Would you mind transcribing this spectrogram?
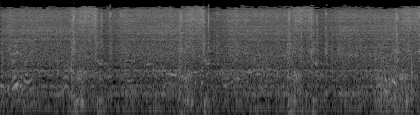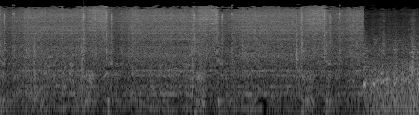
저희도 많이. Thank you.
